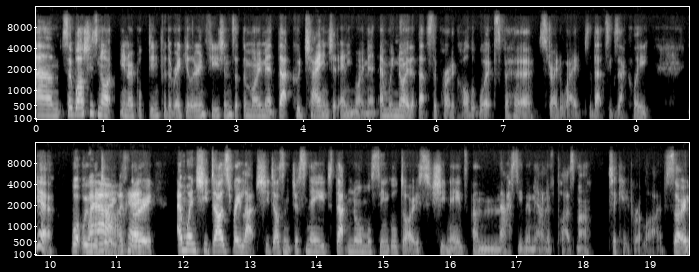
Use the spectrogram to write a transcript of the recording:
Um, so while she's not, you know, booked in for the regular infusions at the moment, that could change at any moment. And we know that that's the protocol that works for her straight away. So that's exactly, yeah, what we wow. would do. Okay. So and when she does relapse, she doesn't just need that normal single dose, she needs a massive amount of plasma to keep her alive. So,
